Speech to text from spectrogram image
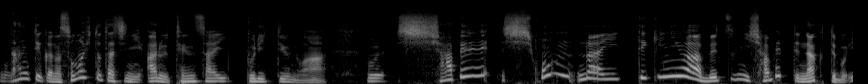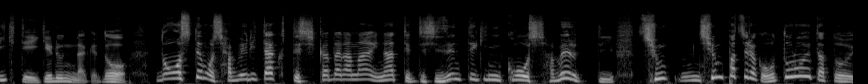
うなんていうかなその人たちにある天才っぷりっていうのはこれ喋し本来的には別に喋ってなくても生きていけるんだけどどうしても喋りたくて仕方がないなって言って自然的にこう喋るっていう瞬発力衰えたと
